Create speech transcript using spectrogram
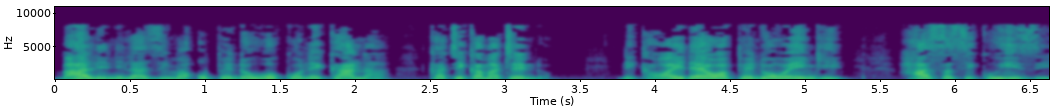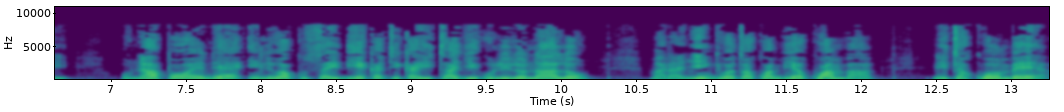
bali ni lazima upendo huo kuonekana katika matendo. Ni kawaida ya wapendwa wengi hasa siku hizi unapowaendea ili wakusaidie katika hitaji ulilo nalo mara nyingi watakwambia kwamba nitakuombea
